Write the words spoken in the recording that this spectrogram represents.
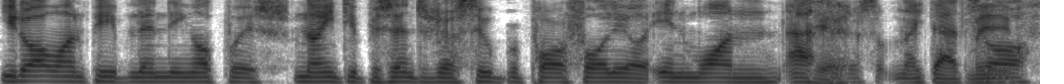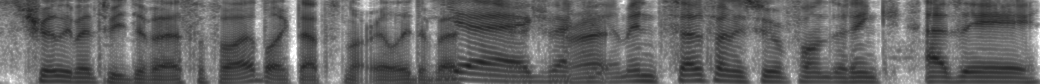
you don't want people ending up with 90% of their super portfolio in one asset Yeah. or something like that. I mean, so if it's truly meant to be diversified, like that's not really diversified. Yeah, exactly. right? I mean, self-managed super funds, I think, as a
